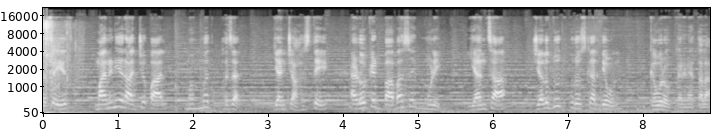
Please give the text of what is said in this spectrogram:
तसेच माननीय राज्यपाल मोहम्मद फजल यांच्या हस्ते ॲडव्होकेट बाबासाहेब मुळे यांचा जलदूत पुरस्कार देऊन गौरव करण्यात आला.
